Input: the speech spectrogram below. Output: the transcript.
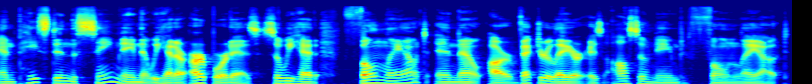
and paste in the same name that we had our artboard as. So we had phone layout and now our vector layer is also named phone layout.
